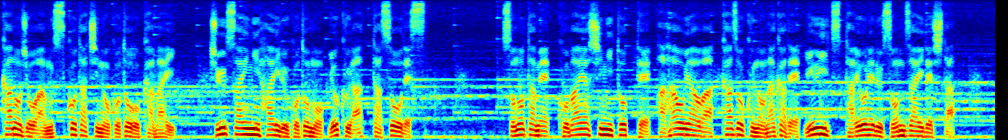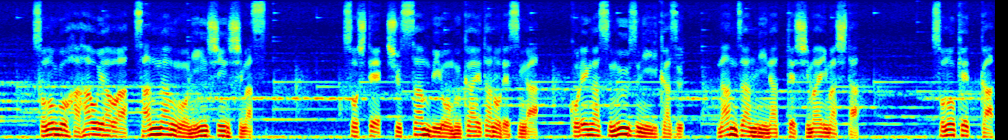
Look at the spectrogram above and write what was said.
彼女は息子たちのことをかない、仲裁に入ることもよくあったそうです。そのため小林にとって母親は家族の中で唯一頼れる存在でした。その後母親は三男を妊娠します。そして出産日を迎えたのですが、これがスムーズにいかず、難産になってしまいました。その結果、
